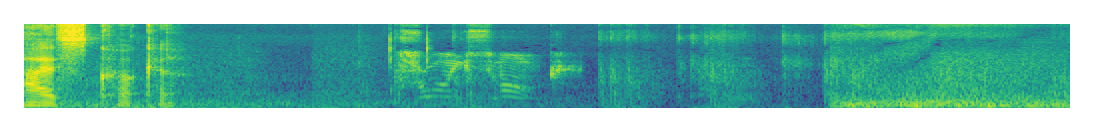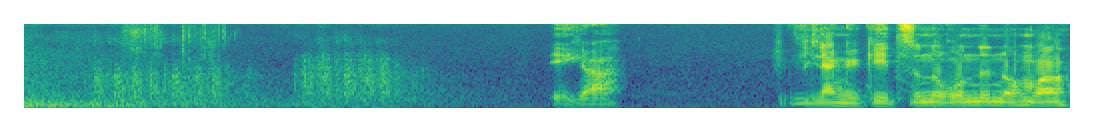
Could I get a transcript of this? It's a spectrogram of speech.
Ah, ist Kocke. Digga. Wie lange geht so eine Runde nochmal?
